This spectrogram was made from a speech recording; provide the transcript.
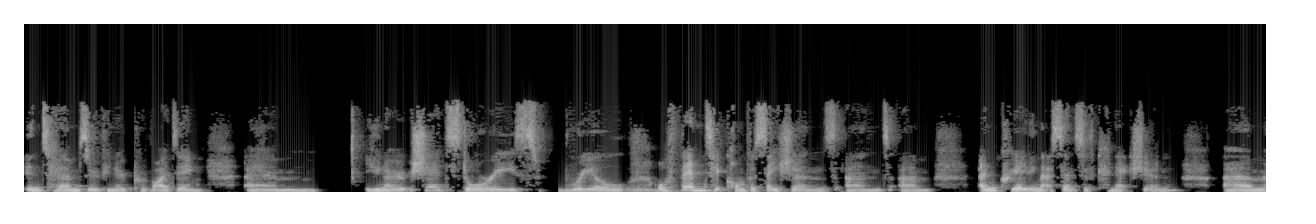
in terms of you know providing um, you know shared stories, real mm. authentic conversations, and um, and creating that sense of connection, um,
